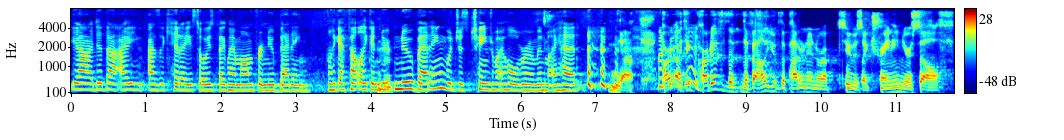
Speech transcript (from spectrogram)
Yeah, I did that. I as a kid, I used to always beg my mom for new bedding. Like I felt like a new, mm-hmm. new bedding would just change my whole room in my head. yeah, part, I think part of the, the value of the pattern interrupt too is like training yourself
